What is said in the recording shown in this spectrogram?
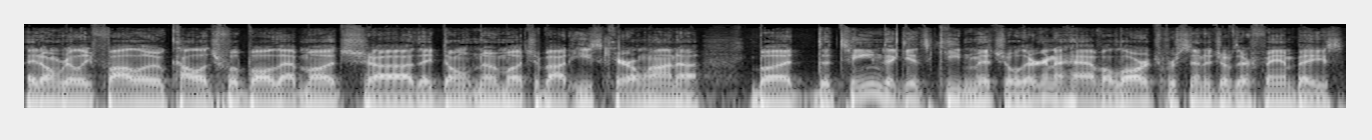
they don't really follow college football that much. Uh, they don't know much about East Carolina. But the team that gets Keaton Mitchell, they're going to have a large percentage of their fan base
